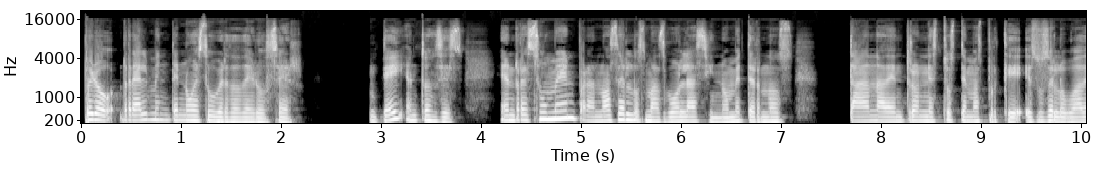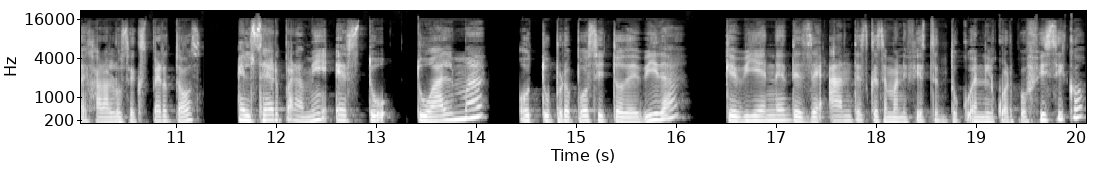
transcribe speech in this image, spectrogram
pero realmente no es su verdadero ser. ¿Ok? Entonces, en resumen, para no hacerlos más bolas y no meternos adentro en estos temas, porque eso se lo voy a dejar a los expertos, el ser para mí es tu, tu alma o tu propósito de vida que viene desde antes que se manifieste en, tu, en el cuerpo físico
